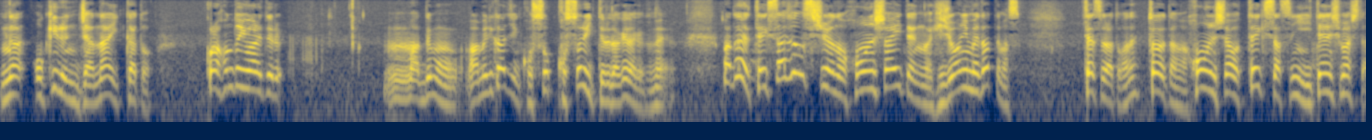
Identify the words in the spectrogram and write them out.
が起きるんじゃないかと。これは本当に言われてる。まあでも、アメリカ人こっそこっそり言ってるだけだけどね。まあとりあえずテキサス州の本社移転が非常に目立ってます。テスラとかね、トヨタが本社をテキサスに移転しました。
